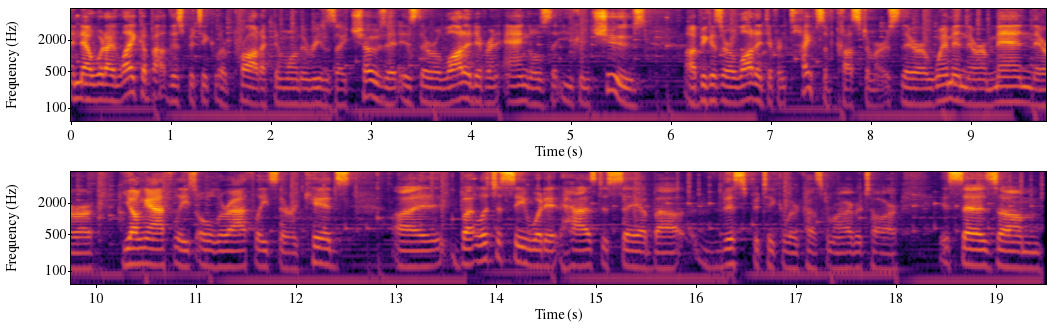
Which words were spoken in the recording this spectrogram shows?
And now what I like about this particular product and one of the reasons I chose it is there are a lot of different angles that you can choose uh, because there are a lot of different types of customers. There are women, there are men, there are young athletes, older athletes, there are kids. Uh, but let's just see what it has to say about this particular customer avatar. It says, um,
